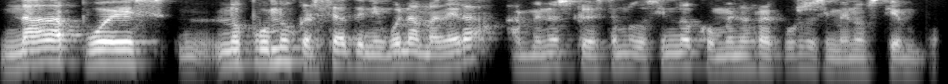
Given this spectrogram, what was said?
nada pues, no podemos crecer de ninguna manera a menos que lo estemos haciendo con menos recursos y menos tiempo.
